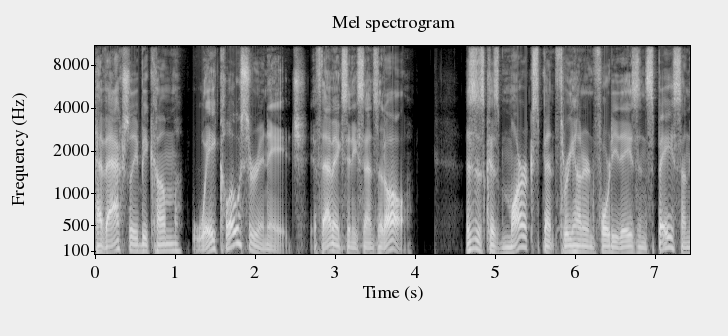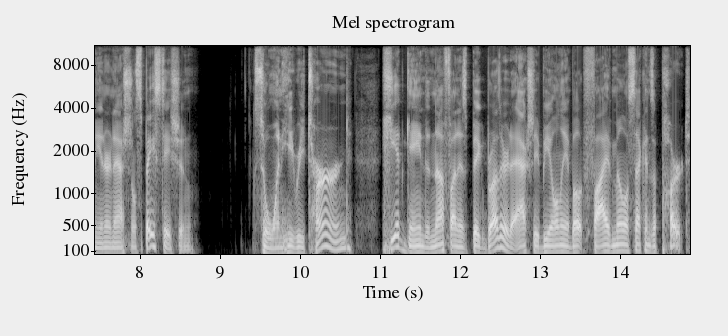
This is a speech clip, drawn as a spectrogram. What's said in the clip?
have actually become way closer in age, if that makes any sense at all. This is because Mark spent 340 days in space on the International Space Station, so when he returned, he had gained enough on his big brother to actually be only about five milliseconds apart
